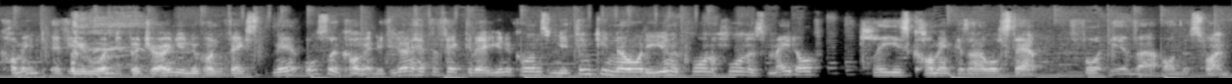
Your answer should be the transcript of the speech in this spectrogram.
comment. If you want to put your own unicorn facts in there, also comment. If you don't have a fact about unicorns and you think you know what a unicorn horn is made of, please comment because I will stay up forever on this one.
